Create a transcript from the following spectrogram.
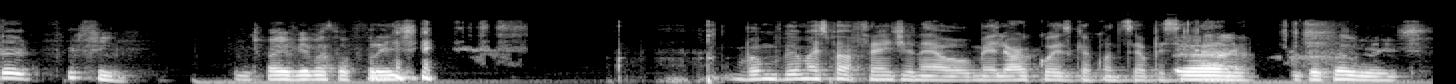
é. Enfim, a gente vai ver mais pra frente. Vamos ver mais pra frente, né? A melhor coisa que aconteceu pra esse é, cara. Exatamente.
